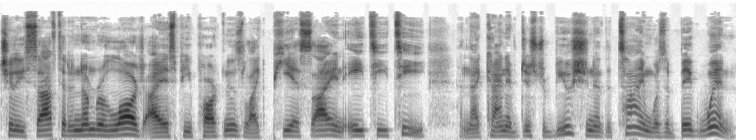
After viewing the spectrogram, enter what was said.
Chilisoft had a number of large ISP partners like PSI and ATT, and that kind of distribution at the time was a big win.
